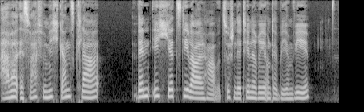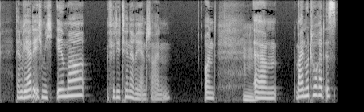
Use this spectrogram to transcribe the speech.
aber es war für mich ganz klar, wenn ich jetzt die Wahl habe zwischen der Teneré und der BMW, dann werde ich mich immer für die Teneré entscheiden. Und ähm, mein Motorrad ist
